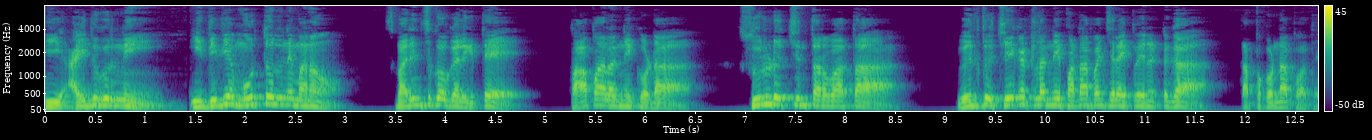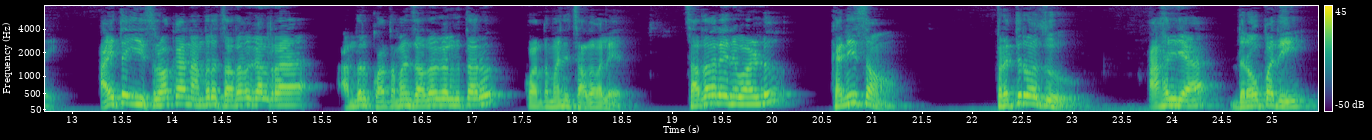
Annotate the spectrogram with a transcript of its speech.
ఈ ఐదుగురిని ఈ దివ్య మూర్తుల్ని మనం స్మరించుకోగలిగితే పాపాలన్నీ కూడా సూర్యుడు వచ్చిన తర్వాత వెళ్తూ చీకట్లన్నీ పటాపంచలైపోయినట్టుగా తప్పకుండా పోతాయి. అయితే ఈ శ్లోకాన్ని అందరూ చదవగలరా? అందరూ కొంతమంది చదవగలుగుతారు కొంతమంది చదవలేరు. చదవలేని వాళ్ళు కనీసం ప్రతిరోజు అహల్య ద్రౌపది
